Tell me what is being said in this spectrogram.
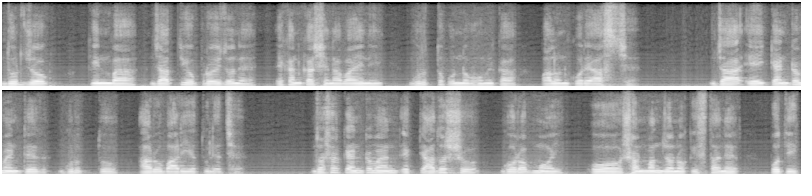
দুর্যোগ কিংবা জাতীয় প্রয়োজনে এখানকার সেনাবাহিনী গুরুত্বপূর্ণ ভূমিকা পালন করে আসছে, যা এই ক্যান্টনমেন্টের গুরুত্ব আরও বাড়িয়ে তুলেছে। যশোর ক্যান্টনমেন্ট একটি আদর্শ গৌরবময় ও সম্মানজনক স্থানের প্রতীক।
